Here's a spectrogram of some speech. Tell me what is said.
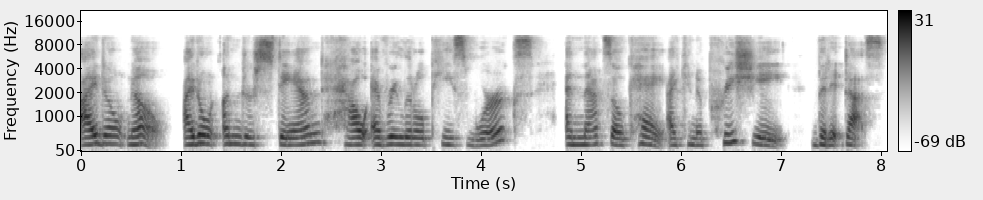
I don't know. I don't understand how every little piece works. And that's okay. I can appreciate that it does.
